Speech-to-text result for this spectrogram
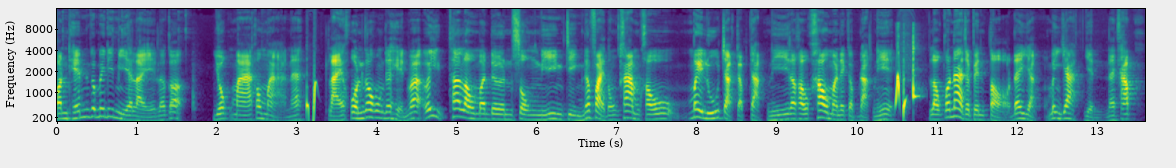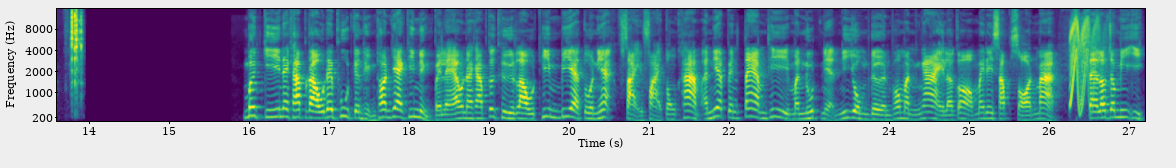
คอนเทนต์ก็ไม่ได้มีอะไร แล้วก็ยกม้าเข้ามานะหลายคนก็คงจะเห็นว่า เอ้ย ถ้าเรามาเดินทรงนี้จริงๆถ้าฝ่ายตรงข้ามเขาไม่รู้จักกับดักนี้แล้วเขาเข้ามาในกับดักนี้ เราก็น่าจะเป็นต่อได้อย่างไม่ยากเย็นนะครับ เมื่อกี้นะครับเราได้พูดกันถึงท่อนแยกที่ 1 ไปแล้วนะครับก็คือเราทิมเบี้ยตัวเนี้ยใส่ฝ่ายตรงข้าม อันเนี้ยเป็นแต้มที่มนุษย์เนี่ยนิยมเดินเพราะมันง่ายแล้วก็ไม่ได้ซับซ้อนมาก แต่เราจะมีอีก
